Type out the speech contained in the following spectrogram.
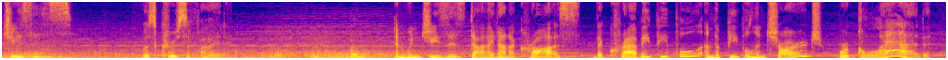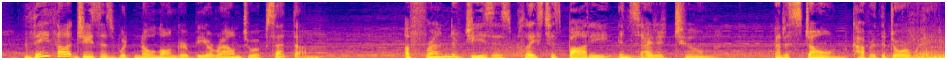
Jesus was crucified. And when Jesus died on a cross, the crabby people and the people in charge were glad. They thought Jesus would no longer be around to upset them. A friend of Jesus placed his body inside a tomb, and a stone covered the doorway.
